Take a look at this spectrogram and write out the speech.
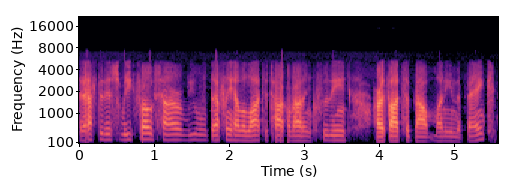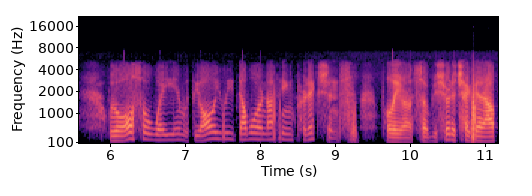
after this week, folks. However, we will definitely have a lot to talk about, including our thoughts about Money in the Bank. We will also weigh in with the All Elite Double or Nothing predictions, believe it. So be sure to check that out.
